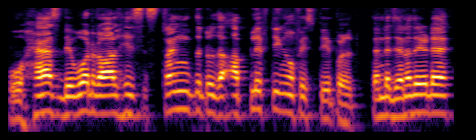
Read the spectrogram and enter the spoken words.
Who has devoted all his strength to the uplifting of his people തന്റെ ജനതയുടെ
